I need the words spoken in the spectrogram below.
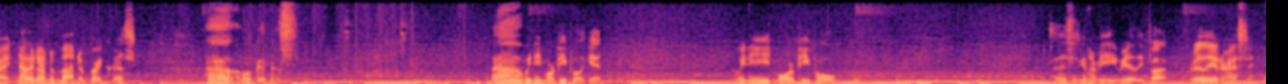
Alright, now they're down to minor break risk. Oh, goodness. Oh, we need more people again. We need more people. So this is gonna be really fun, really interesting.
